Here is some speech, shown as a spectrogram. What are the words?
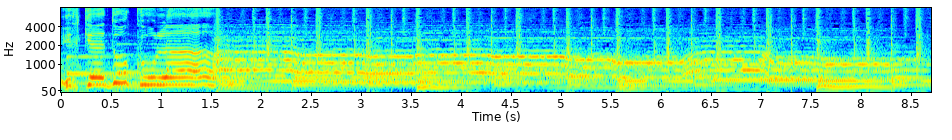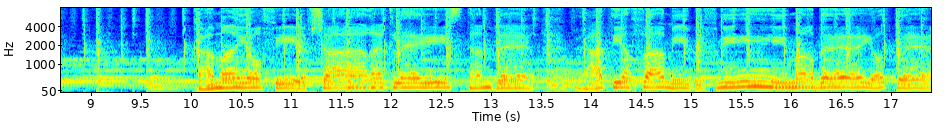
ירקדו כולם. כמה יופי אפשר רק להסתנוור, ואת יפה מבפנים הרבה יותר.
